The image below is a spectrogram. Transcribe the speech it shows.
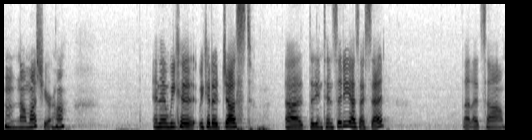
Hmm, not much here, huh? And then we could, we could adjust uh, the intensity, as I said. But let's, um,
